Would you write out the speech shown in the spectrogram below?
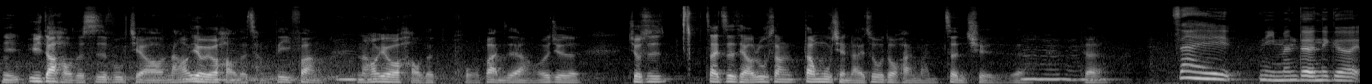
你遇到好的师傅教，然后又有好的场地放，然后又有好的伙伴，这样我就觉得就是在这条路上到目前来做都还蛮正确的，对，对。在你们的那个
